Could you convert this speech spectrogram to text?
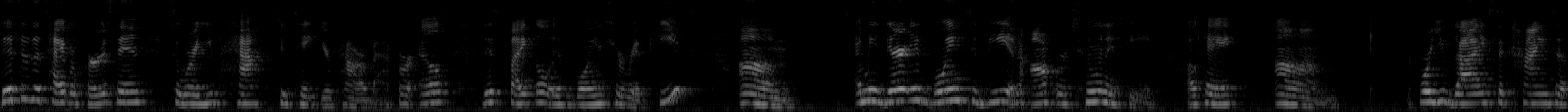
this is the type of person to where you have to take your power back or else this cycle is going to repeat. Um i mean there is going to be an opportunity okay um for you guys to kind of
